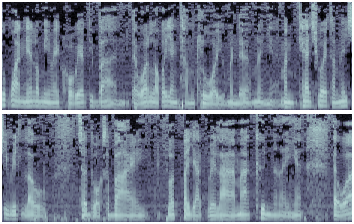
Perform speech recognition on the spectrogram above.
ทุกวันนี้เรามีไมโครเวฟที่บ้าน แต่ว่าเราก็ยังทำครัวอยู่เหมือนเดิมอะไรเงี้ยมันแค่ช่วยทำให้ชีวิตเราสะดวกสบายลดประหยัดเวลามากขึ้นอะไรเงี้ยแต่ว่า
